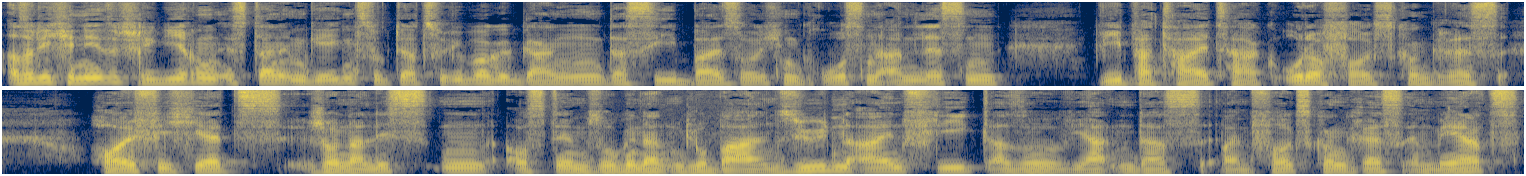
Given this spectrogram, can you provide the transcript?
Also die chinesische Regierung ist dann im Gegenzug dazu übergegangen, dass sie bei solchen großen Anlässen wie Parteitag oder Volkskongress häufig jetzt Journalisten aus dem sogenannten globalen Süden einfliegt. Also wir hatten das beim Volkskongress im März.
